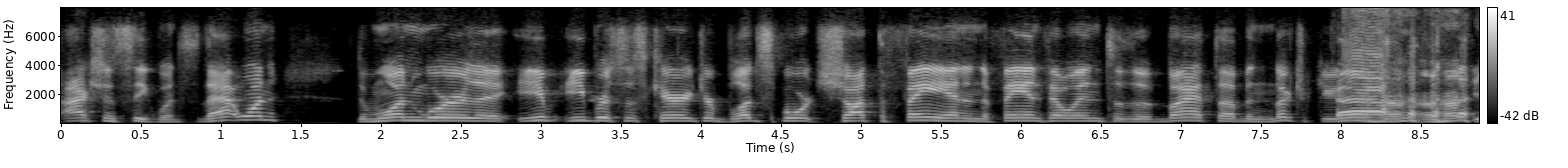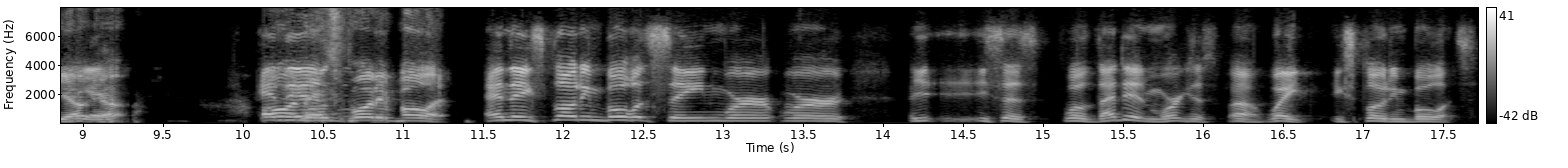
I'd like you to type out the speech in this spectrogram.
action sequence. That one, the one where the I- Idris's character Bloodsport shot the fan, and the fan fell into the bathtub and electrocuted. Ah. Uh-huh, uh-huh, yep, Yeah. yep. and, Oh, and the then, exploding bullet. and the exploding bullet scene where where he, he says, "Well, that didn't work." He says, "Oh, wait, exploding bullets."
